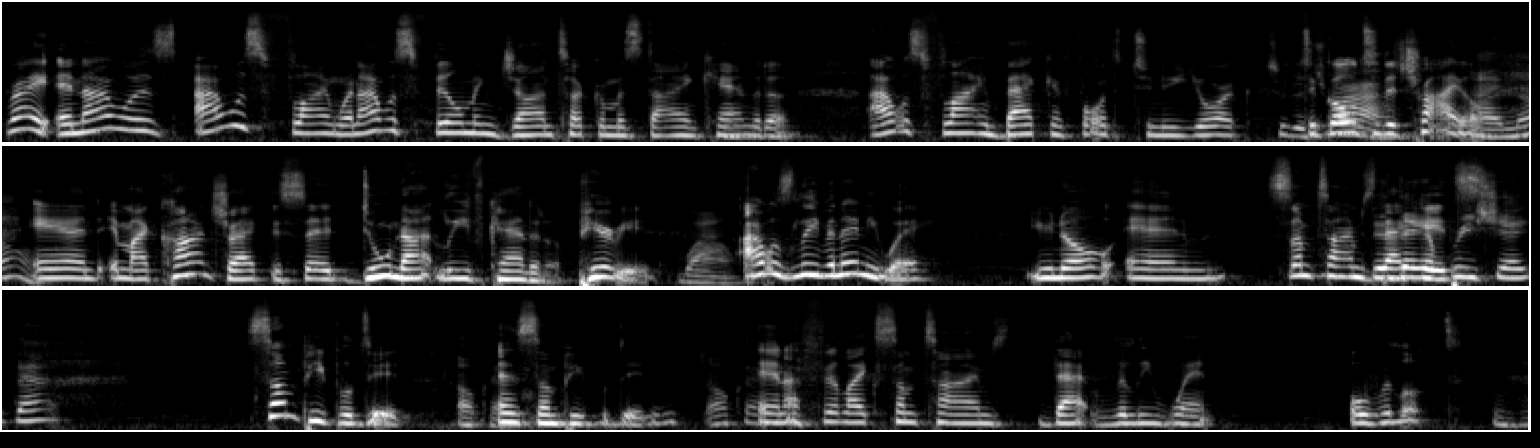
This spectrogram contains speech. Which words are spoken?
Right, and I was I was flying when I was filming John Tucker Must Die in Canada. I was flying back and forth to New York Mm-hmm. To to, go to the trial. I know. And in my contract, it said, "Do not leave Canada." Period. Wow. I was leaving anyway, you know. And sometimes Did that they gets appreciate that? Some people did, Okay. and some people didn't. Okay. And I feel like sometimes that really went overlooked. Mm-hmm.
